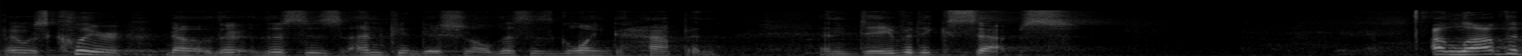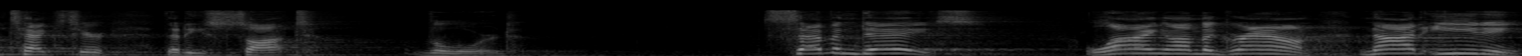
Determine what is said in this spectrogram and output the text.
But it was clear no, this is unconditional. This is going to happen. And David accepts. I love the text here that he sought the Lord. Seven days lying on the ground, not eating,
